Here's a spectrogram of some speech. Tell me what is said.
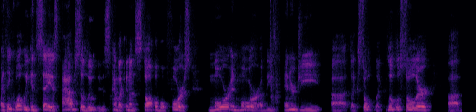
I think what we can say is absolutely this is kind of like an unstoppable force. More and more of these energy, uh, like so, like local solar, uh,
